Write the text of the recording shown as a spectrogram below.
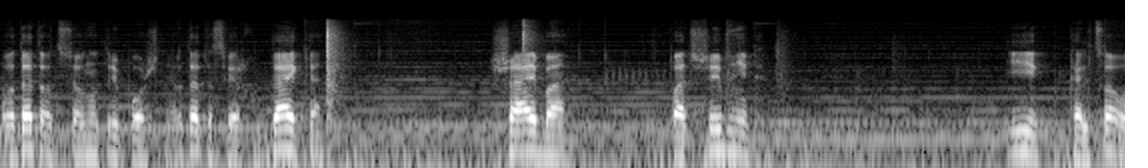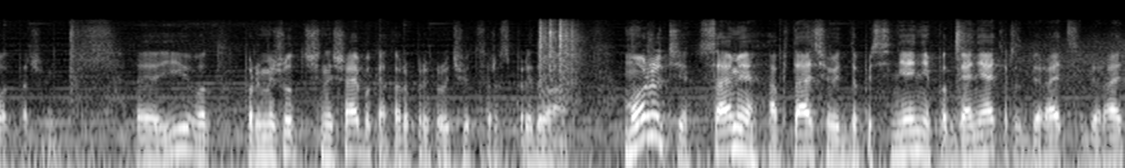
вот это вот все внутри поршня, вот это сверху гайка, шайба, подшипник и кольцо, вот подшипник. Э, И вот промежуточные шайбы, которые прикручиваются распредвалом. Можете сами обтачивать до посинения, подгонять, разбирать, собирать.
